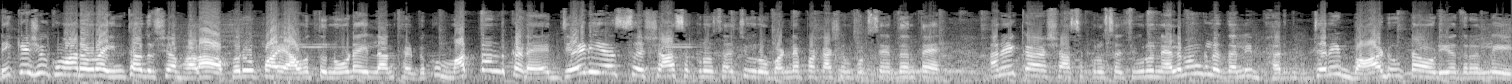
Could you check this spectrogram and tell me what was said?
ಡಿ ಕೆ ಶಿವಕುಮಾರ್ ಅವರ ಇಂಥ ದೃಶ್ಯ ಬಹಳ ಅಪರೂಪ, ಯಾವತ್ತೂ ನೋಡೇ ಇಲ್ಲ ಅಂತ ಹೇಳ್ಬೇಕು. ಮತ್ತೊಂದು ಕಡೆ ಜೆ ಡಿ ಎಸ್ ಶಾಸಕರು, ಸಚಿವರು, ಬಂಡೆಪ್ಪ, ಕಾಶಂಪುರ್ ಸೇರಿದಂತೆ ಅನೇಕ ಶಾಸಕರು, ಸಚಿವರು ನೆಲಮಂಗಲದಲ್ಲಿ ಭರ್ಜರಿ ಬಾಡೂಟ ಹೊಡೆಯೋದ್ರಲ್ಲಿ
